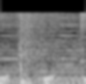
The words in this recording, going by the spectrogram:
Yeah.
